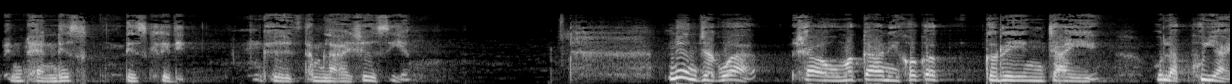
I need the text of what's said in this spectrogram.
เป็นแผนดิสดิสเครดิตคือทำลายชื่อเสียง เนื่องจากว่า ชาวมักกะนี่เขาก็เกรงใจผู้หลักผู้ใหญ่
